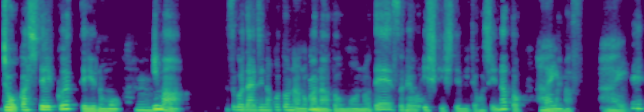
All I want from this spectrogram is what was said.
浄化していくっていうのも、今、すごい大事なことなのかなと思うので、それを意識してみてほしいなと思います。はい。で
